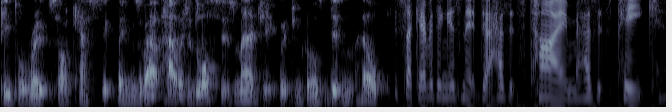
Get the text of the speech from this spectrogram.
people wrote sarcastic things about how it had lost its magic, which of course didn't help. It's like everything, isn't it? That has its time, has its peak,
